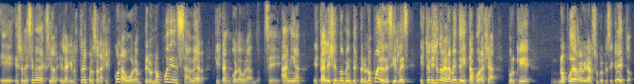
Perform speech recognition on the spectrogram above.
eh, es una escena de acción en la que los tres personajes colaboran, pero no pueden saber que están colaborando. Sí. Anya está leyendo mentes, pero no puede decirles, estoy leyendo la mente y está por allá, porque no puede revelar su propio secreto.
